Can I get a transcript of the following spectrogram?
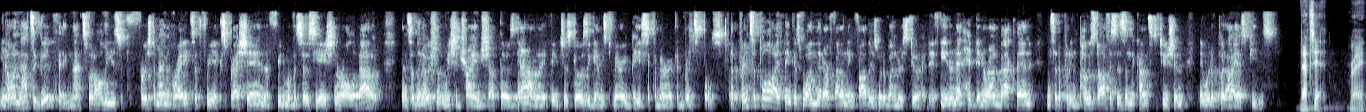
you know, and that's a good thing. That's what all these First Amendment rights of free expression, of freedom of association are all about. And so the notion that we should try and shut those down, I think, just goes against very basic American principles. The principle, I think, is one that our founding fathers would have understood. If the internet had been around back then, instead of putting post offices in the Constitution, they would have put ISPs. That's it, right?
